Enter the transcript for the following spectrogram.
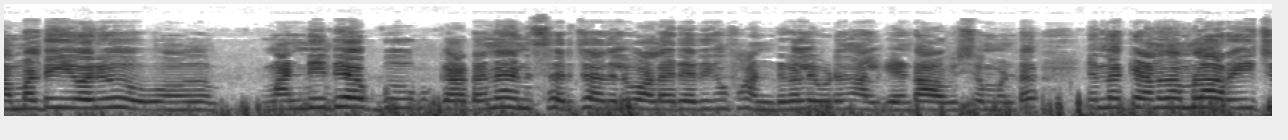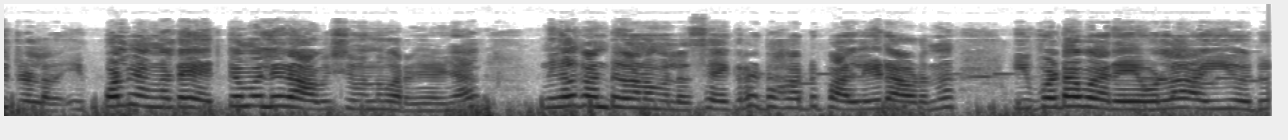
നമ്മളുടെ ഈ ഒരു മണ്ണിന്റെ ഘടന അനുസരിച്ച് അതിൽ വളരെയധികം ഫണ്ടുകൾ ഇവിടെ നൽകേണ്ട ആവശ്യമുണ്ട് എന്നൊക്കെയാണ് നമ്മൾ അറിയിച്ചിട്ടുള്ളത്. ഇപ്പോൾ ഞങ്ങളുടെ ഏറ്റവും വലിയൊരു ആവശ്യം എന്ന് പറഞ്ഞു കഴിഞ്ഞാൽ നിങ്ങൾ കണ്ടു കാണുമല്ലോ സേക്രഡ് ഹാർട്ട് പള്ളിയുടെ അവിടുന്ന് ഇവിടെ വരെയുള്ള ഈ ഒരു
